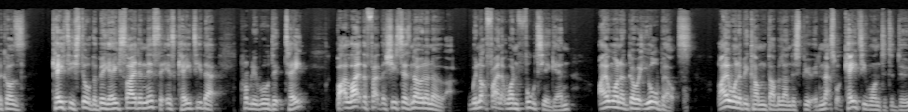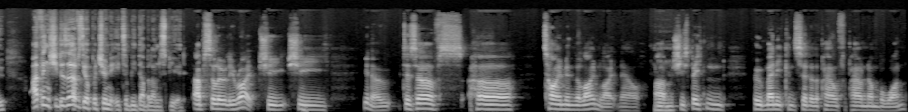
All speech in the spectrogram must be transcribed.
because Katie's still the big A side in this. It is Katie that probably will dictate. But I like the fact that she says, no, no, no, we're not fighting at 140 again. I want to go at your belts. I want to become double undisputed. And that's what Katie wanted to do. I think she deserves the opportunity to be double undisputed. Absolutely right. She she, you know, deserves her time in the limelight now. Um, Mhm. she's beaten who many consider the pound for pound number one.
